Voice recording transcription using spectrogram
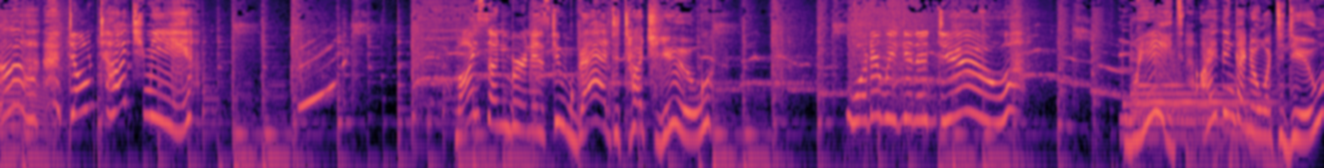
Ugh, don't touch me! My sunburn is too bad to touch you. What are we gonna do? Wait! I think I know what to do!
